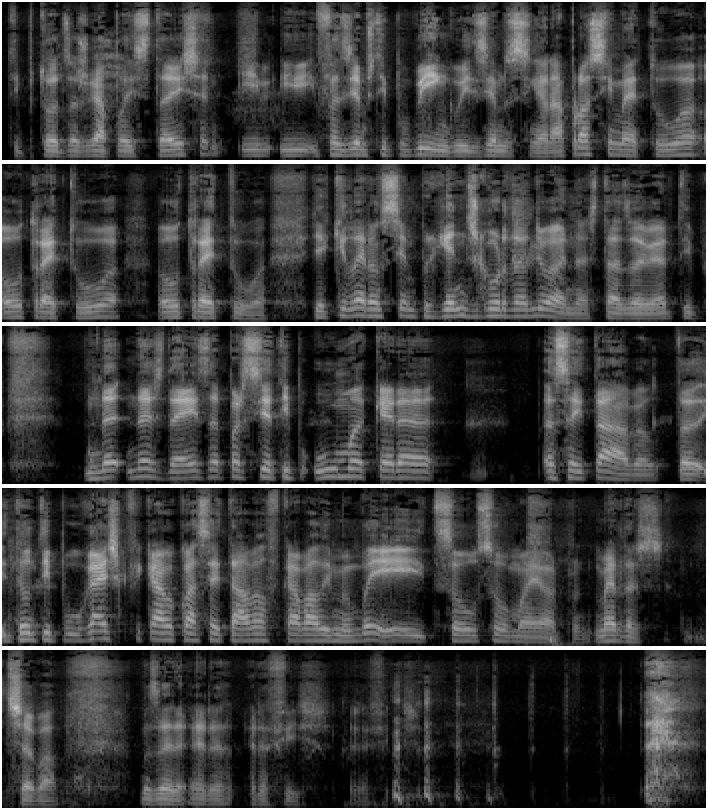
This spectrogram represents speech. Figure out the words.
tipo todos a jogar Playstation, e, e fazíamos tipo bingo e dizíamos assim, olha, a próxima é tua, a outra é tua, a outra é tua. E aquilo eram sempre grandes gordalhonas, estás a ver? Tipo, na- nas 10 aparecia tipo uma que era aceitável. Tá- Então, tipo, o gajo que ficava com a aceitável ficava ali mesmo, ei, sou, sou o maior. Pronto, merdas de chaval. Mas era, era, era fixe. Era fixe.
